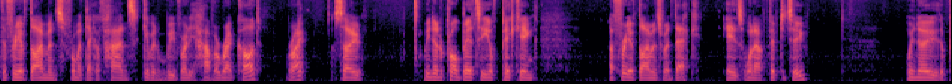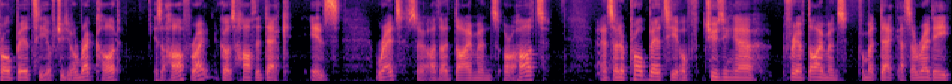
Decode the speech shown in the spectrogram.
the three of diamonds from a deck of hands given we already have a red card, right? So we know the probability of picking a three of diamonds from a deck is 1 out of 52. We know the probability of choosing a red card is a half, right? Because half the deck is red, so either diamonds or a heart. And so the probability of choosing a three of diamonds from a deck that's already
